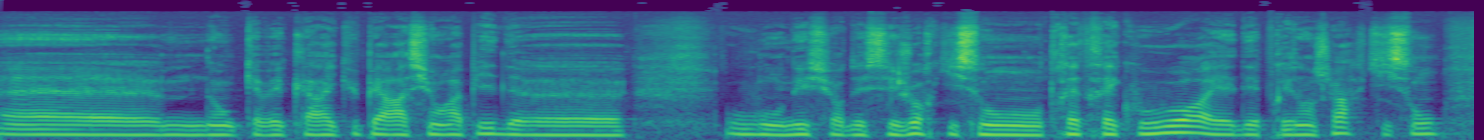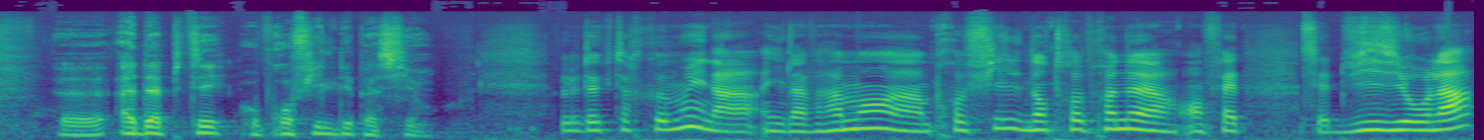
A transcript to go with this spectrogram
euh, donc avec la récupération rapide où on est sur des séjours qui sont très très courts et des prises en charge qui sont adaptées au profil des patients. Le docteur Comon, il a, il a vraiment un profil d'entrepreneur, en fait. Cette vision-là,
